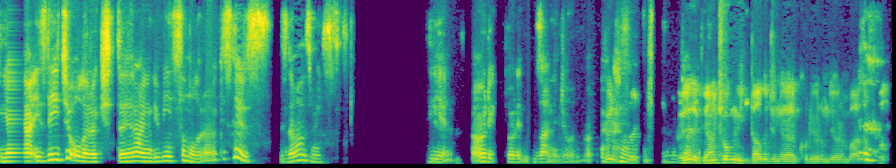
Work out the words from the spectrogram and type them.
Yani izleyici olarak işte herhangi bir insan olarak izleriz. İzlemez miyiz? diye. Ben öyle söyledim zannediyorum. Öyle, öyle de bir an çok mu iddialı cümleler kuruyorum diyorum bazen.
